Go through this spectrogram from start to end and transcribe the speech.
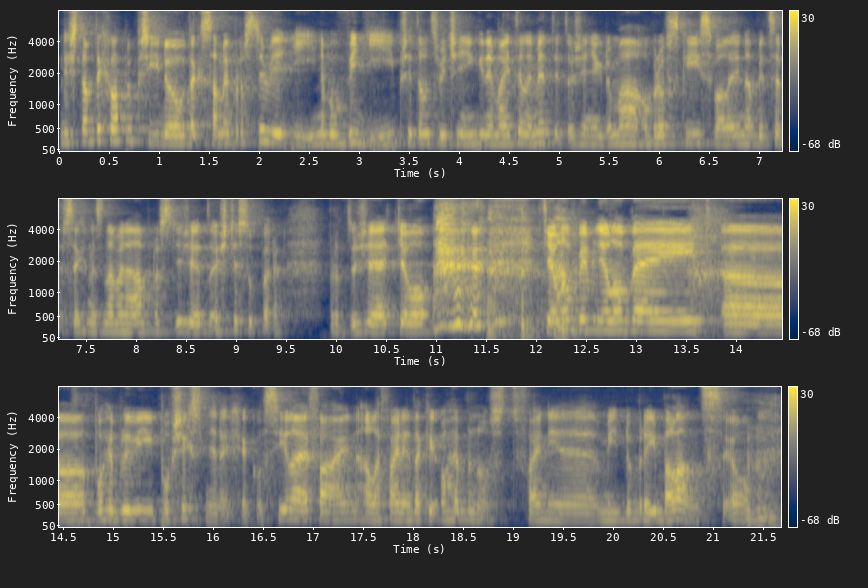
když tam ty chlapy přijdou, tak sami prostě vědí nebo vidí při tom cvičení, kde mají ty limity. To, že někdo má obrovský svaly na bicepsech, neznamená prostě, že je to ještě super protože tělo, tělo by mělo být uh, pohyblivý po všech směrech. Jako síla je fajn, ale fajn je taky ohebnost, fajn je mít dobrý balans, jo. Mm-hmm.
